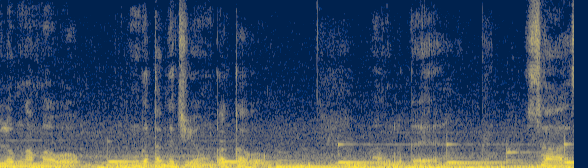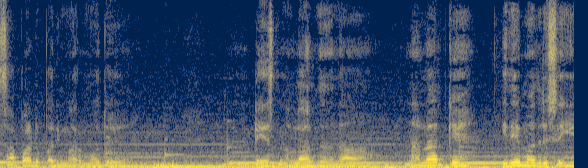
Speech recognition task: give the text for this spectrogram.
இல்லை உங்கள் அம்மாவோ உங்கள் தங்கச்சியோ உங்கள் அக்காவோ சா சாப்பாடு பரிமாறும் போது டேஸ்ட் நல்லா இருந்ததுன்னா நல்லா இருக்கே இதே மாதிரி செய்ய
